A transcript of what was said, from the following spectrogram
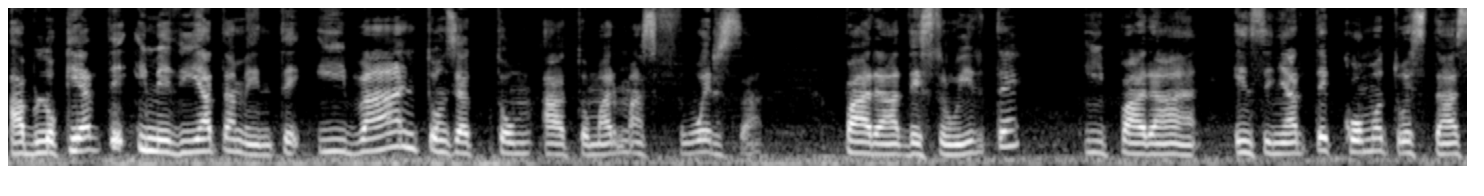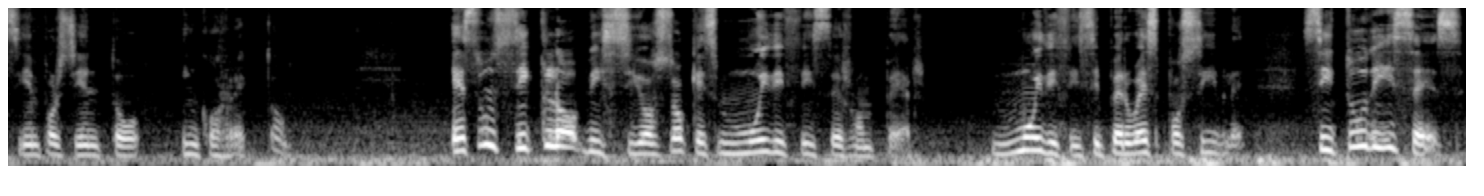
a bloquearte inmediatamente y va entonces a, a tomar más fuerza para destruirte y para enseñarte cómo tú estás 100% incorrecto. Es un ciclo vicioso que es muy difícil romper, muy difícil, pero es posible. Si tú dices,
